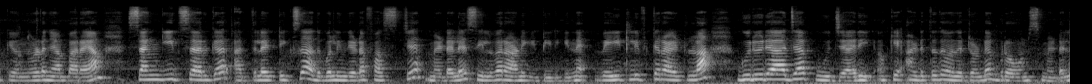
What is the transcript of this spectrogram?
ഓക്കെ ഒന്നുകൂടെ ഞാൻ പറയാം. സംഗീത് സർഗർ അത്ലറ്റിക്സ് അതുപോലെ ഇന്ത്യയുടെ ഫസ്റ്റ് മെഡൽ സിൽവർ ആണ് കിട്ടിയിരിക്കുന്നത് വെയിറ്റ് ലിഫ്റ്റർ ആയിട്ടുള്ള ഗുരുരാജ പൂജാരി. ഓക്കെ അടുത്തത് വന്നിട്ടുണ്ട് ബ്രോൺസ് മെഡൽ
